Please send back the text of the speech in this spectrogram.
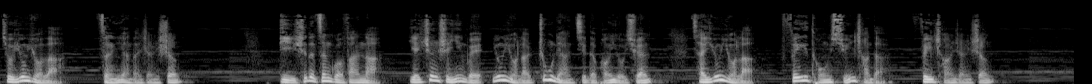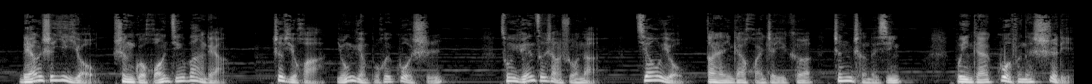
就拥有了怎样的人生。彼时的曾国藩呢，也正是因为拥有了重量级的朋友圈，才拥有了非同寻常的非常人生。良师益友胜过黄金万两，这句话永远不会过时。从原则上说呢，交友当然应该怀着一颗真诚的心，不应该过分的势利，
